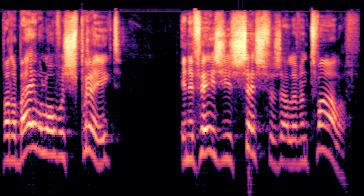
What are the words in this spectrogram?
waar de Bijbel over spreekt in Efeziërs 6, vers 11 en 12.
